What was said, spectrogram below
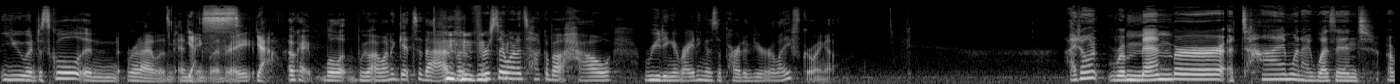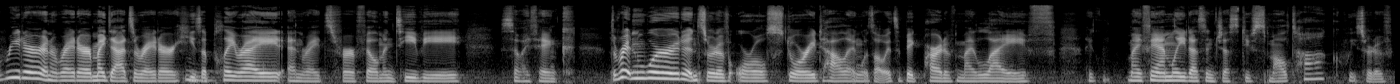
you went to school in Rhode Island and yes. England, right? Yeah. Okay. Well, I want to get to that, but first, I want to talk about how reading and writing was a part of your life growing up. I don't remember a time when I wasn't a reader and a writer. My dad's a writer. He's mm. a playwright and writes for film and TV. So I think the written word and sort of oral storytelling was always a big part of my life. Like, my family doesn't just do small talk. We sort of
